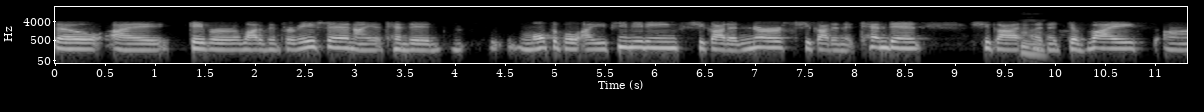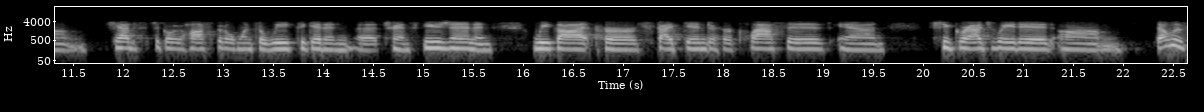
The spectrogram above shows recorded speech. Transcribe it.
so I gave her a lot of information. I attended multiple IEP meetings. She got a nurse, she got an attendant, she got mm-hmm. a device. Um, she had to go to the hospital once a week to get a transfusion, and we got her Skyped into her classes, and she graduated. Um, that was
